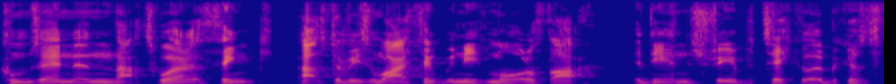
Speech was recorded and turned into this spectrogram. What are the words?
comes in and that's where i think that's the reason why i think we need more of that in the industry in particular because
